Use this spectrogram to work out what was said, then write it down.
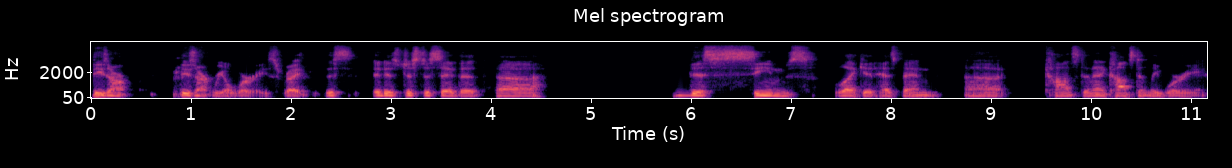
these aren't these aren't real worries, right? This it is just to say that uh, this seems like it has been uh, constant and constantly worrying.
